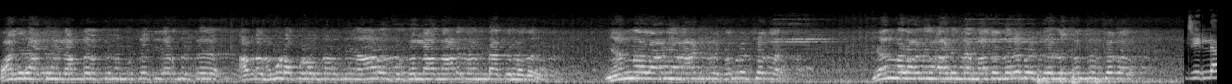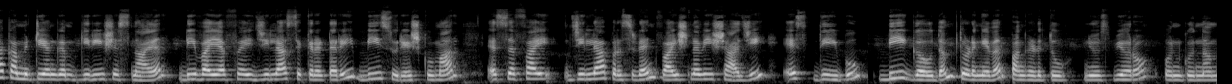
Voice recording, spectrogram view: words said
പാതിരാത്രിയിൽ അമ്പലത്തിന് മുറ്റത്ത് ചേർന്നിട്ട് അവിടെ കൂടപ്പുറം നടന്ന് ആർ എസ് എസ് എല്ലാം ഉണ്ടാക്കുന്നത്. ഞങ്ങളാണ് നാടിന്റെ സംരക്ഷകർ. ഞങ്ങളാണ് നാടിന്റെ മതനിരപേക്ഷയുടെ സംരക്ഷകർ. ജില്ലാ കമ്മിറ്റി അംഗം ഗിരീഷ് എസ് നായർ ഡിവൈഎഫ്ഐ ജില്ലാ secretary B Suresh Kumar S F I ജില്ലാ president Vaishnavi Shaji S Deepu B Gautham തുടങ്ങിയവർ പങ്കെടുത്തു. News bureau Ponkunnam.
